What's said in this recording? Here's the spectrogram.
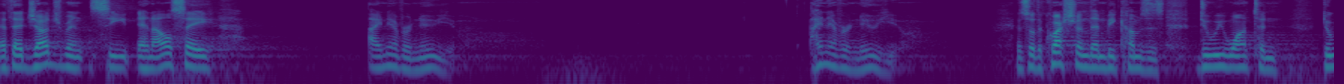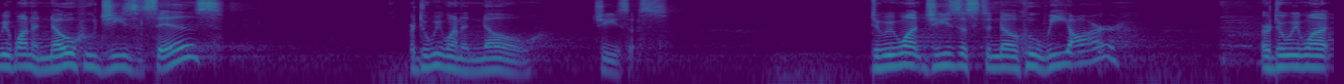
at that judgment seat, and I'll say, I never knew you. I never knew you. And so the question then becomes is do we want to do we want to know who Jesus is? Or do we want to know Jesus? Do we want Jesus to know who we are? Or do we want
